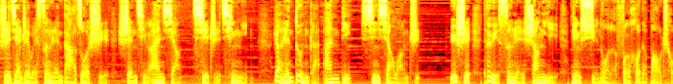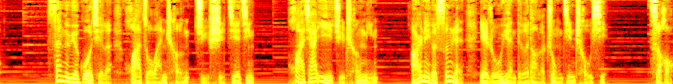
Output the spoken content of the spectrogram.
只见这位僧人打坐时神情安详，气质清明，让人顿感安定，心向往之。于是他与僧人商议，并许诺了丰厚的报酬。三个月过去了，画作完成，举世皆惊，画家一举成名，而那个僧人也如愿得到了重金酬谢。此后，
